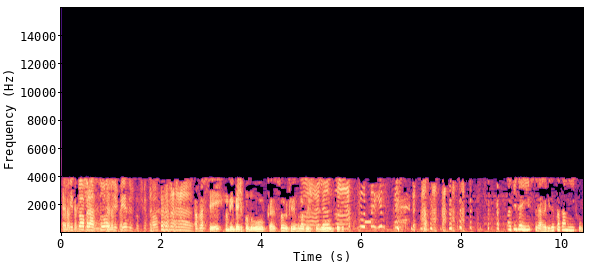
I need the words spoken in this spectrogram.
Era E tu abraçou a era Jimenez no final? Abracei, mandei um beijo pro Lucas. Só eu queria mandar um beijo pro Lucas. só, puta que A vida é isso, cara. A vida é pagar mico.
